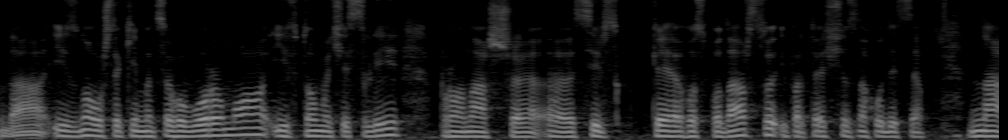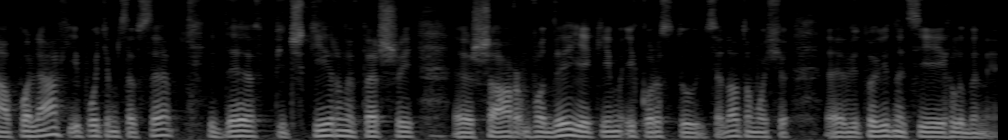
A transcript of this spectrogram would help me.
Да. І знову ж таки ми це говоримо, і в тому числі про наше е, сільське господарство, і про те, що знаходиться на полях, і потім це все йде в підшкірний, в перший е, шар води, яким і користуються, да, тому що е, відповідно цієї глибини.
